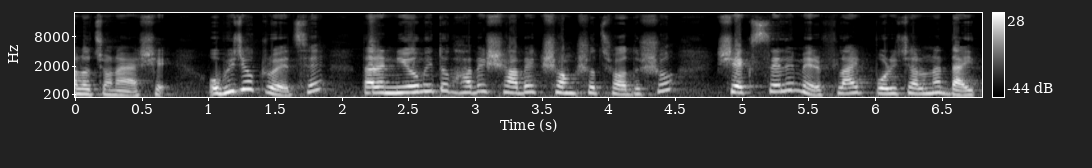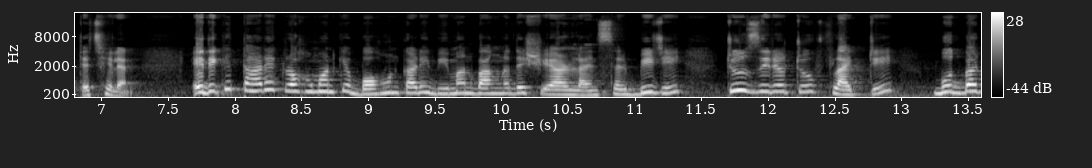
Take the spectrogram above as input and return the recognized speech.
আলোচনায় আসে। অভিযোগ রয়েছে, তারা নিয়মিতভাবে সাবেক সংসদ সদস্য শেখ সেলিমের ফ্লাইট পরিচালনার দায়িত্বে ছিলেন। এদিকে তারেক রহমানকে বহনকারী বিমান বাংলাদেশ এয়ারলাইন্সের বিজি টু জিরো টু ফ্লাইটটি বুধবার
